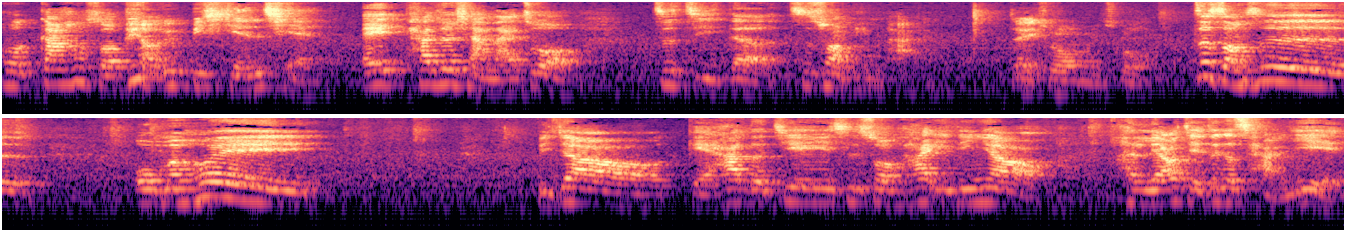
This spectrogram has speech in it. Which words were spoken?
或刚好手边有一笔闲钱，哎，他就想来做自己的自创品牌。对，没错没错。这种是我们会。比较给他的建议是说，他一定要很了解这个产业，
